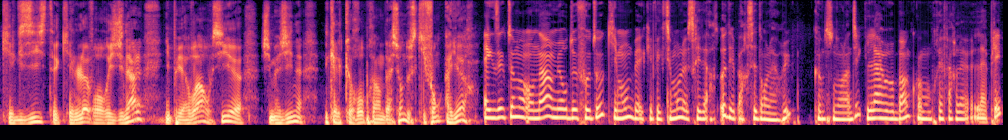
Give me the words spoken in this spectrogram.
qui existe, qui est l'œuvre originale, il peut y avoir aussi, euh, j'imagine, quelques représentations de ce qu'ils font ailleurs. Exactement. On a un mur de photos qui montre bah, qu'effectivement, le street art, au départ, c'est dans la rue, comme son nom l'indique, l'art urbain, comme on préfère le- l'appeler.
